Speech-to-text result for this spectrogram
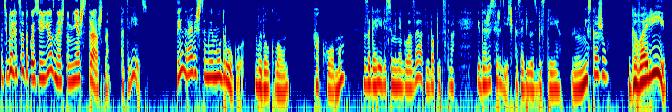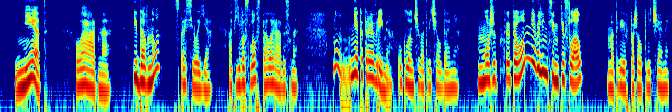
«У тебя лицо такое серьезное, что мне аж страшно. Ответь». «Ты нравишься моему другу», — выдал клоун. «Какому?» — загорелись у меня глаза от любопытства, и даже сердечко забилось быстрее. «Не скажу». «Говори!» «Нет!» «Ладно. И давно?» — спросила я. От его слов стало радостно. «Ну, некоторое время», — уклончиво отвечал Даня. «Может, это он мне Валентинки слал?» Матвеев пожал плечами.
